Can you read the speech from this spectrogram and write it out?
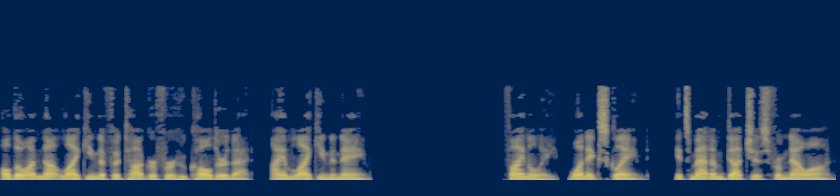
Although I'm not liking the photographer who called her that, I am liking the name. Finally, one exclaimed, It's Madam Duchess from now on.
